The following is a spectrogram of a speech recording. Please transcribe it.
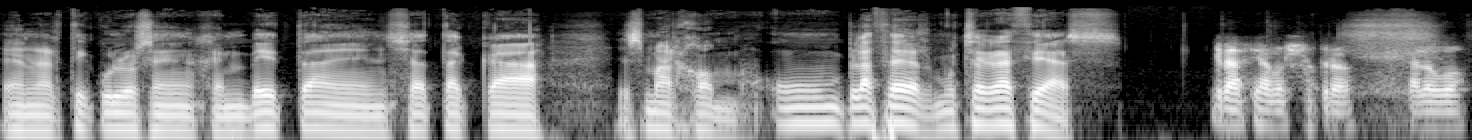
en artículos en Genbeta, en Shataka Smart Home. Un placer, muchas gracias. Gracias a vosotros. Hasta luego.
